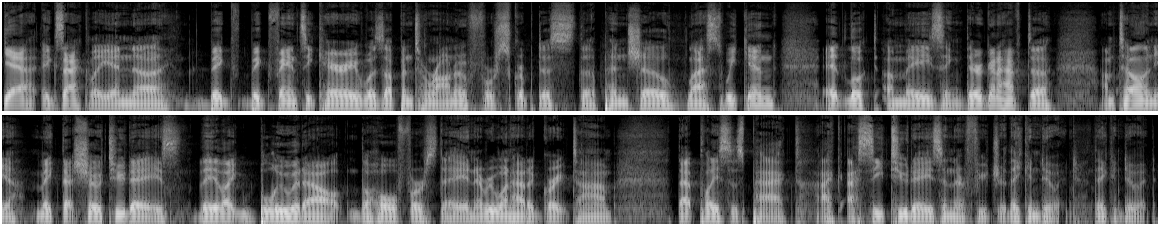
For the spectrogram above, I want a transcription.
Yeah, exactly. And uh, big big fancy Cary was up in Toronto for Scriptus, the pen show last weekend. It looked amazing. They're gonna have to, I'm telling you, make that show two days. They like blew it out the whole first day, and everyone had a great time. That place is packed. I, I see two days in their future. They can do it. They can do it.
